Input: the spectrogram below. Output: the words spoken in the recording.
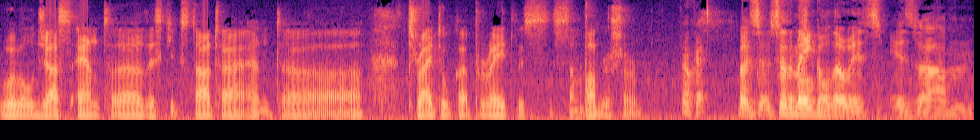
we will just end uh, this Kickstarter and uh, try to cooperate with some publisher. Okay. But so, so the main goal though is is um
